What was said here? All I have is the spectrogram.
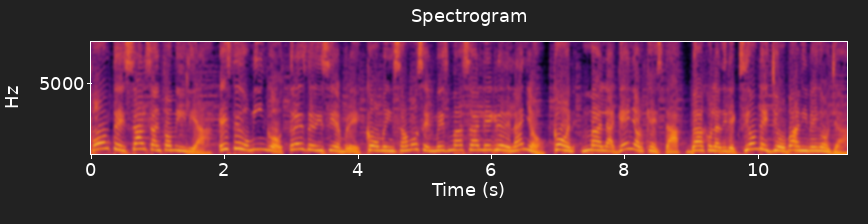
Ponte salsa en familia. Este domingo 3 de diciembre comenzamos el mes más alegre del año con Malagueña Orquesta bajo la dirección de Giovanni Bedoya.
